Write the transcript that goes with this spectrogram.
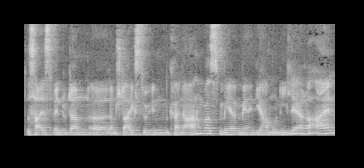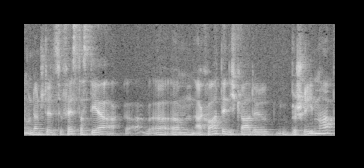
Das heißt, wenn du dann, äh, dann steigst du in, keine Ahnung was, mehr, mehr in die Harmonielehre ein und dann stellst du fest, dass der äh, äh, Akkord, den ich gerade beschrieben habe,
